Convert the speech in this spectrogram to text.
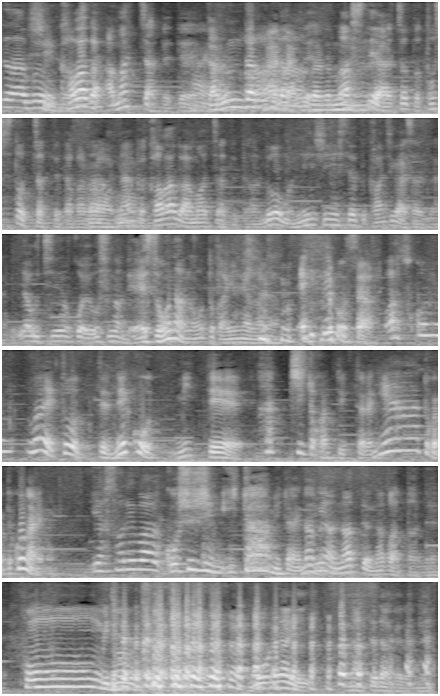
た分皮が余っちゃってて、はい。だるんだるんだはい。って、ましてやちょっと年取っちゃってたから、うん。なんか皮が余っちゃってたからどうも妊娠してると勘違いされてたけど「いやうちの声オスなんでえそうなの?」とか言いながら。えでもさあそこの前通って猫を見て「ハッチ」とかって言ったら「ニャー」とかって来ないの？いやそれはご主人いたみたいなにはなってなかったんで。フォーンみたいな。ぼんやりなってたけどね。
